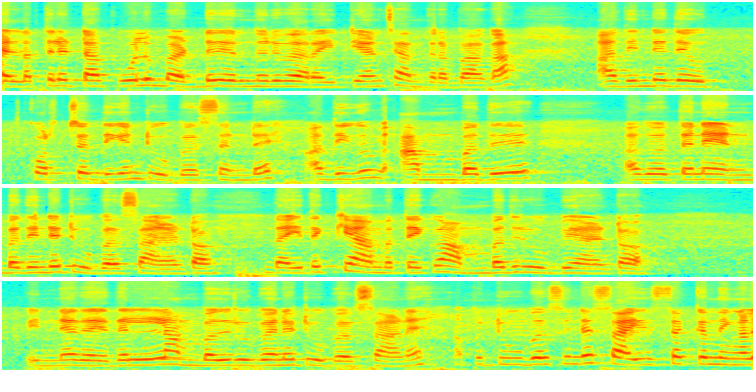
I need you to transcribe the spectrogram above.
വെള്ളത്തിലിട്ടാൽ പോലും ബഡ് വരുന്നൊരു വെറൈറ്റിയാണ് ചന്ദ്രഭാഗ. അതിന്റെ കുറച്ചധികം ട്യൂബേഴ്സ് ഉണ്ട്. അധികം അമ്പത് അതുപോലെ തന്നെ എൺപതിന്റെ ട്യൂബേഴ്സാണ് കേട്ടോ ഇതൊക്കെ ആകുമ്പോഴത്തേക്കും അമ്പത് രൂപയാണ് കേട്ടോ പിന്നെ അതായത് ഇതെല്ലാം അമ്പത് രൂപേന്റെ ട്യൂബേഴ്സാണ് അപ്പോൾ ട്യൂബേഴ്സിന്റെ സൈസൊക്കെ നിങ്ങൾ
